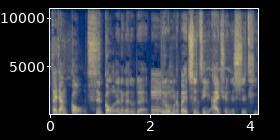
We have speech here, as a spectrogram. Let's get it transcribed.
在讲狗吃狗的那个，对不对？嗯，就是我们可不可以吃自己爱犬的尸体？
